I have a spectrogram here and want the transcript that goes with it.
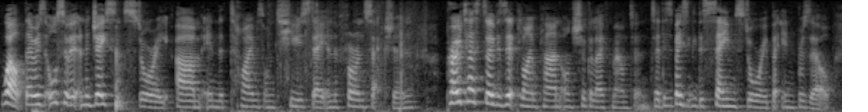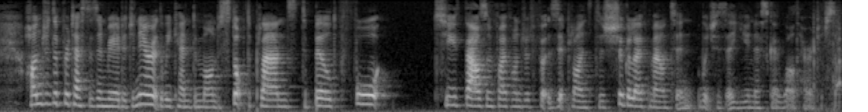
Well, there is also an adjacent story um, in the Times on Tuesday in the foreign section. Protests over zipline plan on Sugarloaf Mountain. So this is basically the same story, but in Brazil. Hundreds of protesters in Rio de Janeiro at the weekend demand to stop to plans to build four 2,500 foot zip lines to Sugarloaf Mountain, which is a UNESCO World Heritage Site.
